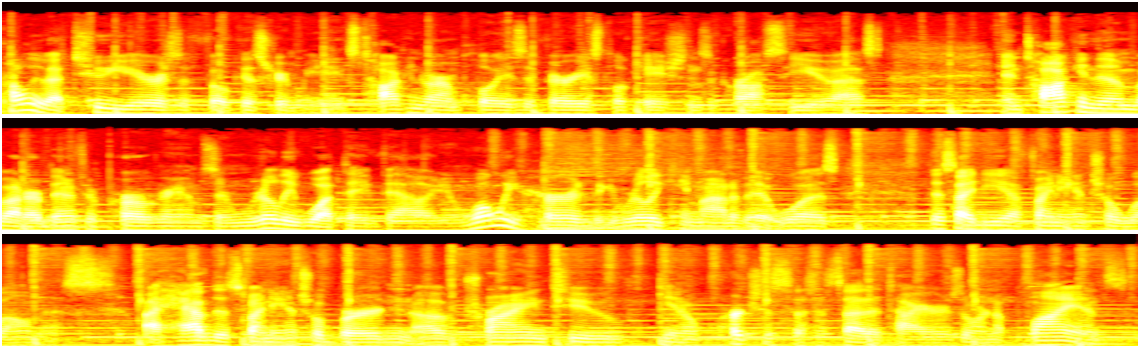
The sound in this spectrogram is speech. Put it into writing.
probably about two years of focus group meetings, talking to our employees at various locations across the U.S. and talking to them about our benefit programs and really what they value. And what we heard that really came out of it was this idea of financial wellness. I have this financial burden of trying to, you know, purchase a set of tires or an appliance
